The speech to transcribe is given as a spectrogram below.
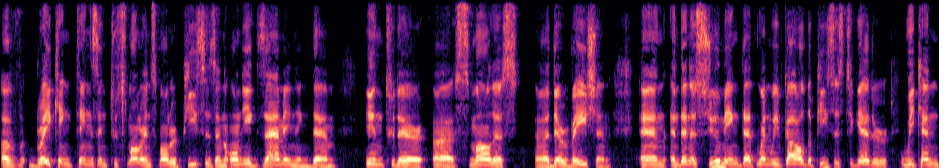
of breaking things into smaller and smaller pieces and only examining them into their uh, smallest uh, derivation and and then assuming that when we've got all the pieces together we can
